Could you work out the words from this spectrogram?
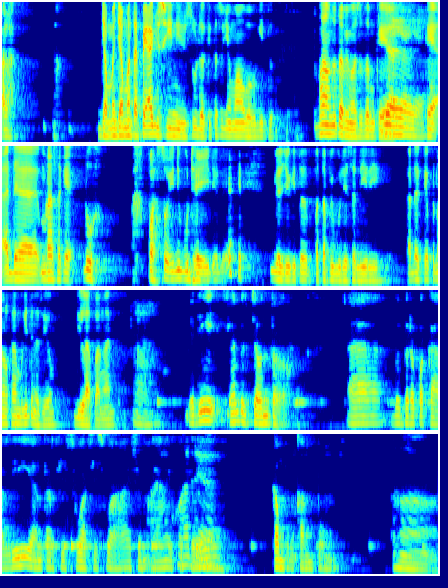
Alah, zaman-zaman TPA aja sini sudah kita sudah mau begitu. Paham tuh tapi maksudnya kayak yeah, yeah, yeah. kayak ada merasa kayak duh apa so ini budaya ini biar juga kita tapi budaya sendiri. Ada kayak penolakan begitu nggak sih om di lapangan? Nah, jadi saya ambil contoh uh, beberapa kali antar siswa-siswa SMA itu ke kampung-kampung. Hmm.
